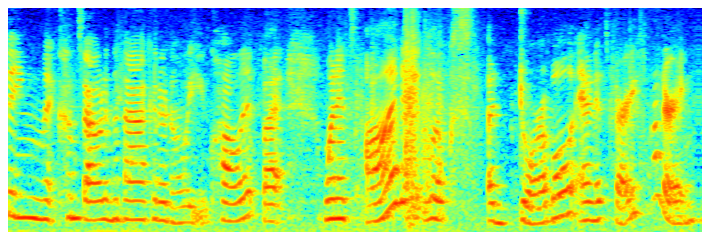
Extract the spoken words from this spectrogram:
thing that comes out in the back. I don't know what you call it, but when it's on, it looks adorable and it's very flattering.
